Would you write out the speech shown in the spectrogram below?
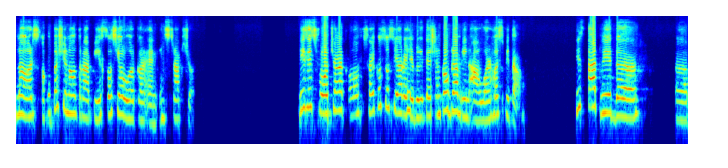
nurse, occupational therapist, social worker, and instructor. This is for chart of psychosocial rehabilitation program in our hospital. We start with the uh,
